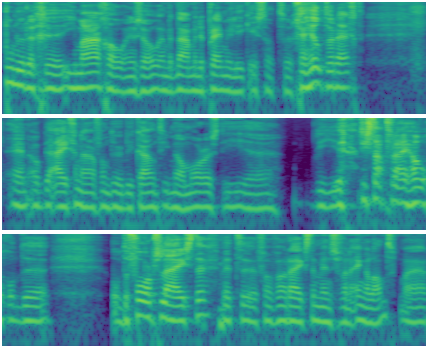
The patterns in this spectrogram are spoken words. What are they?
poenerige imago en zo. En met name in de Premier League is dat geheel terecht. En ook de eigenaar van Derby County, Mel Morris, die, uh, die, die staat vrij hoog op de, op de Forbes-lijsten met, van, van rijkste mensen van Engeland. Maar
